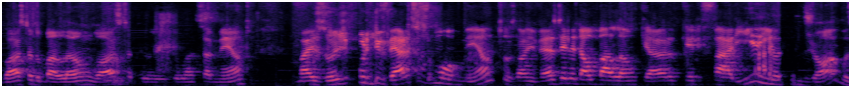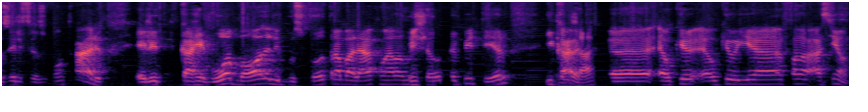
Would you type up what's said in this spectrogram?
Gosta do balão, gosta do, do lançamento. Mas hoje, por diversos momentos, ao invés dele dar o balão, que era o que ele faria em outros jogos, ele fez o contrário. Ele carregou a bola, ele buscou trabalhar com ela no chão o tempo inteiro. E, cara, é, é o que, é o que eu ia falar. Assim, ó,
